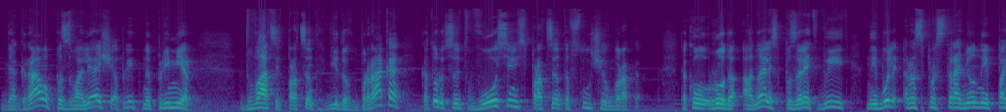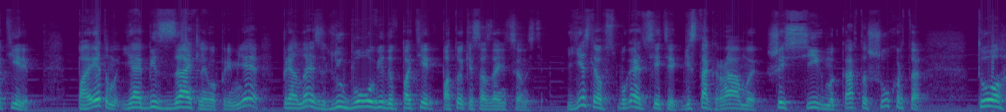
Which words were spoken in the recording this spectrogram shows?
Диаграмма, позволяющая определить, например, 20% видов брака, которые создают 80% случаев брака. Такого рода анализ позволяет выявить наиболее распространенные потери. Поэтому я обязательно его применяю при анализе любого вида потерь в потоке создания ценности. Если вас пугают все эти гистограммы, 6 сигмы, карта Шухарта, то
